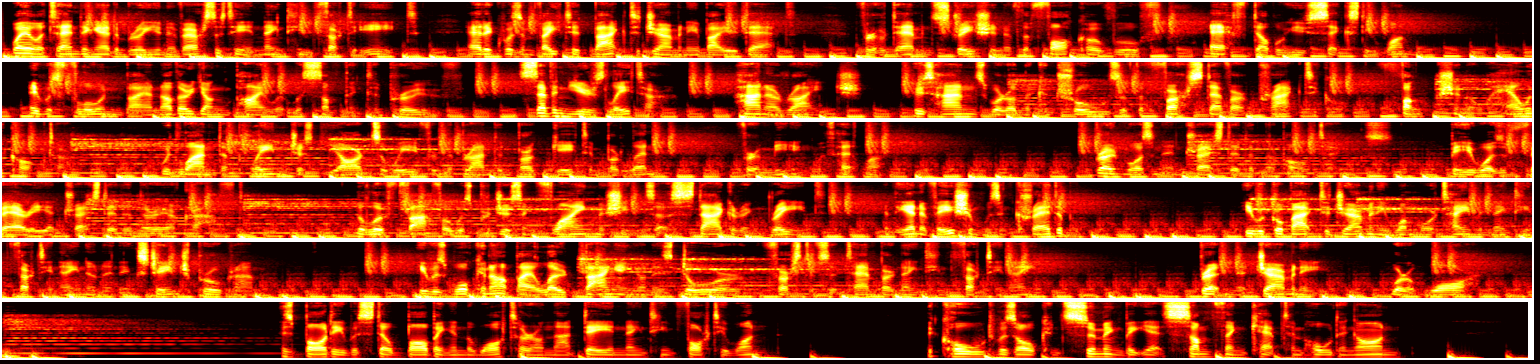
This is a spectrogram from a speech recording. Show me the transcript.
While attending Edinburgh University in 1938, Eric was invited back to Germany by Udet for a demonstration of the Focke-Wulf FW61. It was flown by another young pilot with something to prove. Seven years later, Hanna Reitsch, whose hands were on the controls of the first ever practical, functional helicopter, would land a plane just yards away from the Brandenburg Gate in Berlin for a meeting with Hitler. Brown wasn't interested in their politics, but he was very interested in their aircraft. The Luftwaffe was producing flying machines at a staggering rate, and the innovation was incredible. He would go back to Germany one more time in 1939 on an exchange program. He was woken up by a loud banging on his door 1st of September 1939. Britain and Germany were at war. His body was still bobbing in the water on that day in 1941. The cold was all consuming, but yet something kept him holding on.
